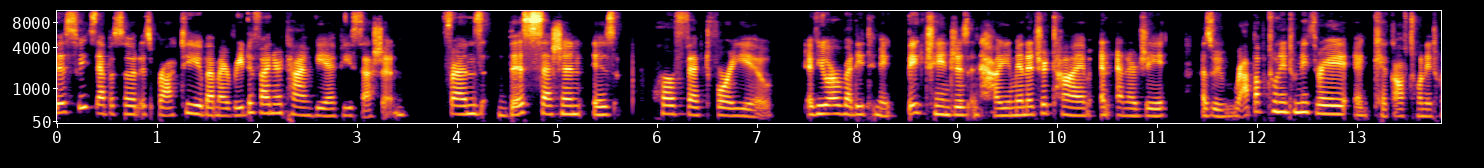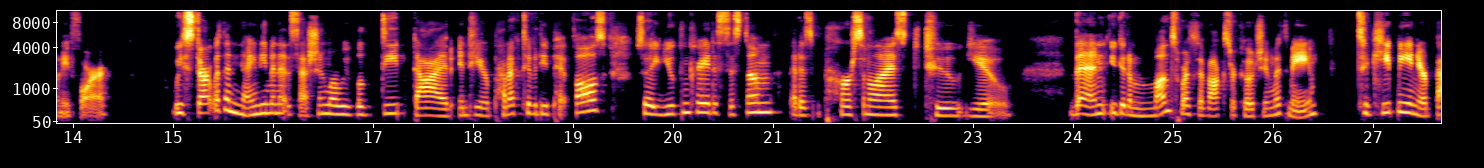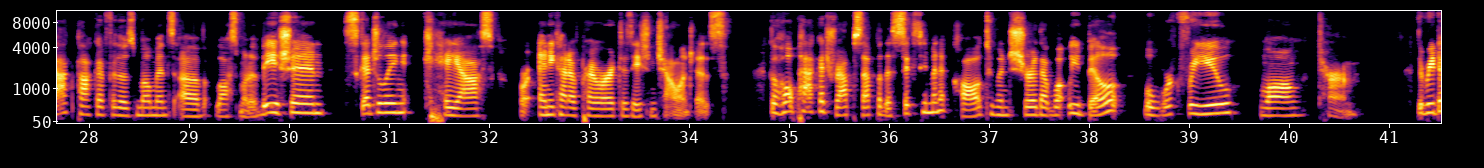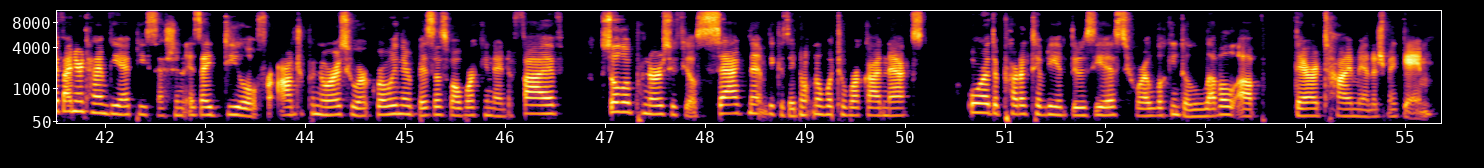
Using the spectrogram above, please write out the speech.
This week's episode is brought to you by my Redefine Your Time VIP session. Friends, this session is perfect for you if you are ready to make big changes in how you manage your time and energy as we wrap up 2023 and kick off 2024. We start with a 90 minute session where we will deep dive into your productivity pitfalls so that you can create a system that is personalized to you. Then you get a month's worth of Voxer coaching with me to keep me in your back pocket for those moments of lost motivation, scheduling, chaos, or any kind of prioritization challenges. The whole package wraps up with a 60 minute call to ensure that what we built will work for you long term. The Redefine Your Time VIP session is ideal for entrepreneurs who are growing their business while working nine to five, solopreneurs who feel stagnant because they don't know what to work on next, or the productivity enthusiasts who are looking to level up their time management game.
